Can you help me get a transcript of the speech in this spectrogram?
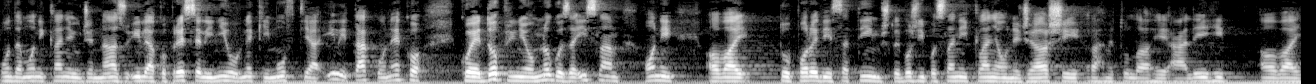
onda mu oni klanjaju dženazu ili ako preseli njihov neki muftija ili tako neko ko je doprinio mnogo za islam oni ovaj to poredi sa tim što je Božji poslanik klanjao Neđaši rahmetullahi alihi ovaj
